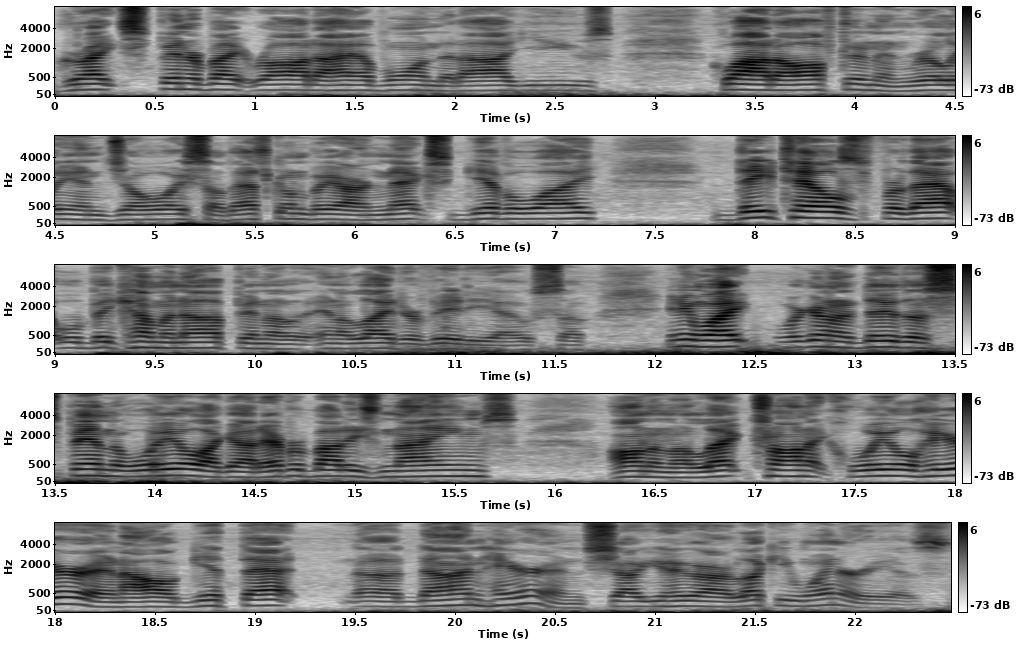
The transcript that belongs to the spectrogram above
great spinnerbait rod I have one that I use quite often and really enjoy. So that's going to be our next giveaway. Details for that will be coming up in a, in a later video. So anyway, we're going to do the spin the wheel. I got everybody's names on an electronic wheel here and I'll get that uh, done here and show you who our lucky winner is.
